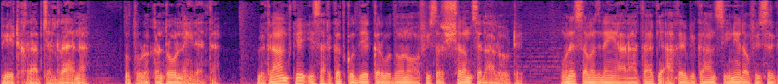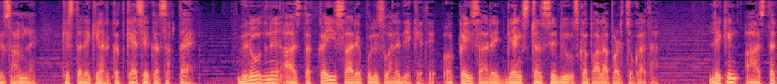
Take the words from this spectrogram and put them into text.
पेट खराब चल रहा है ना तो थोड़ा कंट्रोल नहीं रहता। विक्रांत के इस हरकत को देखकर वो दोनों ऑफिसर शर्म से लाल उठे। उन्हें समझ नहीं आ रहा था कि आखिर विक्रांत सीनियर ऑफिसर के सामने किस तरह की हरकत कैसे कर सकता है। विनोद ने आज तक कई सारे पुलिस वाले देखे थे और कई सारे गैंगस्टर से भी उसका पाला पड़ चुका था। लेकिन आज तक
